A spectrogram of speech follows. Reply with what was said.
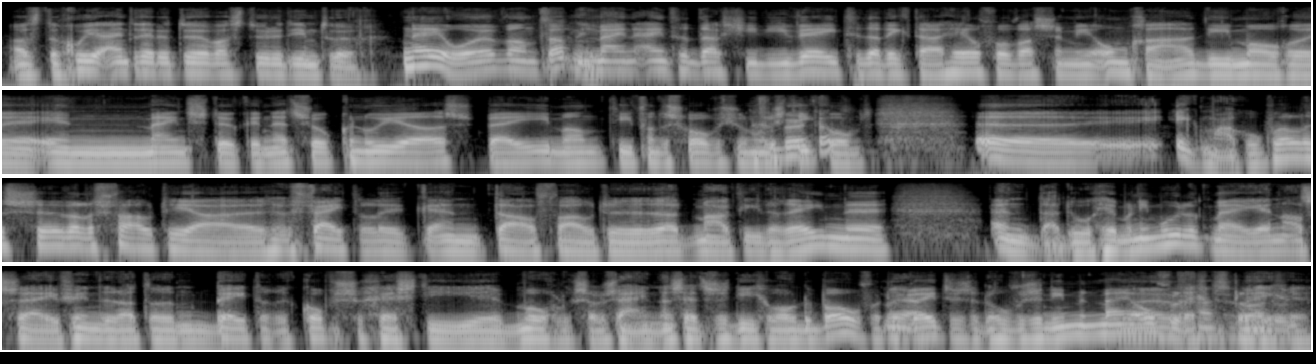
als het een goede eindredacteur was... stuurde die hem terug. Nee hoor, want mijn eindredactie die weet dat ik daar heel volwassen mee omga. Die mogen in mijn stukken net zo knoeien als bij iemand... die van de school van journalistiek komt. Uh, ik maak ook wel eens, uh, wel eens fouten, ja. Feitelijk en taalfouten, dat maakt iedereen... Uh, en daar doe ik helemaal niet moeilijk mee. En als zij vinden dat er een betere kopsuggestie uh, mogelijk zou zijn... dan zetten ze die gewoon erboven. Dan ja. weten ze, dan hoeven ze niet met mij nee, overleg te plegen.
